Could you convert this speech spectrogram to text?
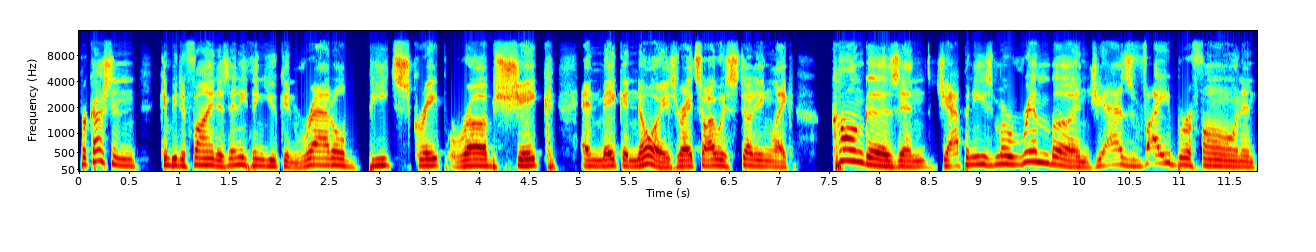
percussion can be defined as anything you can rattle, beat, scrape, rub, shake, and make a noise, right? So I was studying like congas and Japanese marimba and jazz vibraphone. And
